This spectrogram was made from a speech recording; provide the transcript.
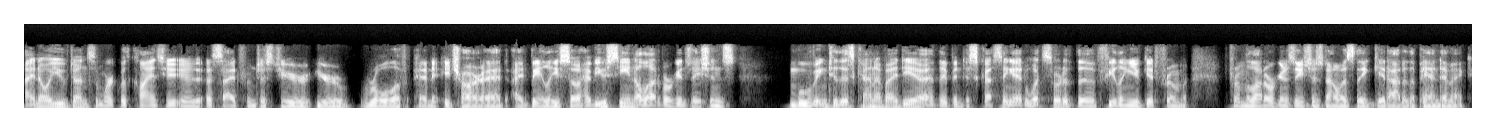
I know you've done some work with clients aside from just your your role of an HR at Eide Bailly. So have you seen a lot of organizations moving to this kind of idea? Have they been discussing it? What's sort of the feeling you get from from a lot of organizations now as they get out of the pandemic?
